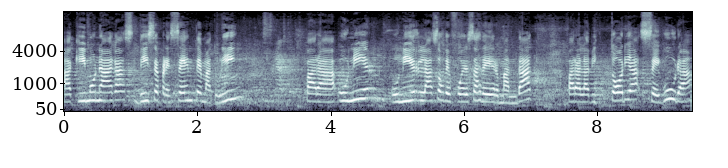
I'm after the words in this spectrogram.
Aquí Monagas dice presente Maturín para unir, unir lazos de fuerzas de hermandad para la victoria segura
